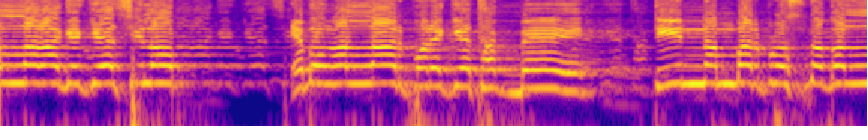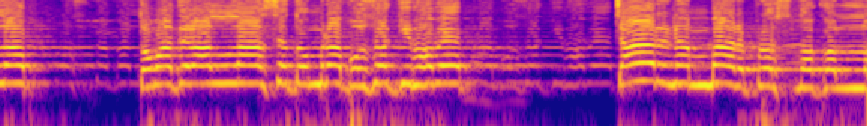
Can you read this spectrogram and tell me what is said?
আল্লাহর আগে কে ছিল এবং আল্লাহর পরে কে থাকবে? তিন নাম্বার প্রশ্ন করল তোমাদের আল্লাহ আছে, তোমরা বোঝো কীভাবে? চার নাম্বার প্রশ্ন করল,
